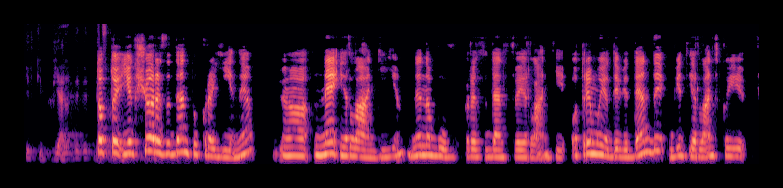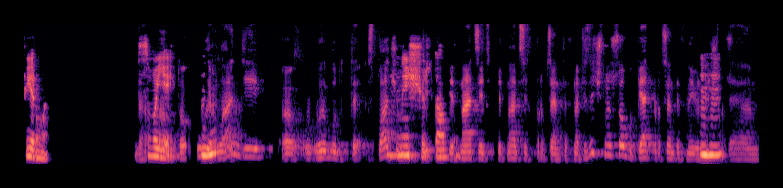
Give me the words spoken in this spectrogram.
тільки 5%. Тобто, якщо резидент України, не Ірландії, не набув резидентства Ірландії, отримує дивіденди від ірландської фірми. Да, своєї. Тобто у. Ірландії е, ви будете сплачувати Нижчу тільки ставку. 15, 15% на фізичну особу, 5% на юридичну. Е,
